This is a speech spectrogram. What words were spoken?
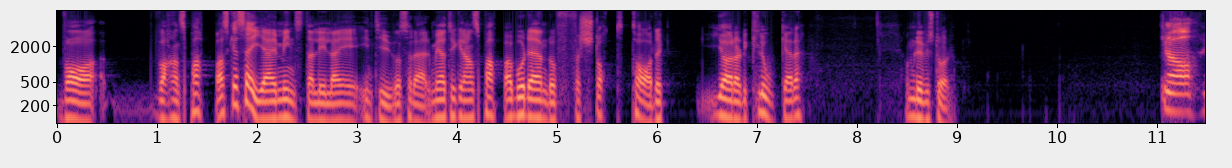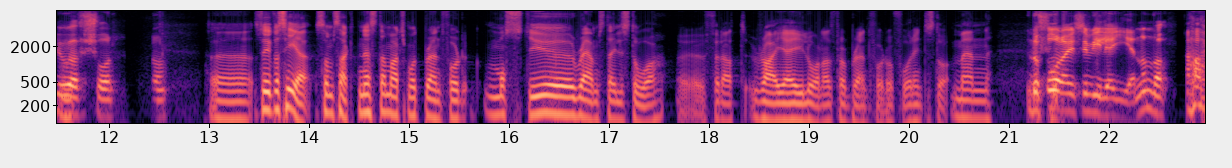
vad, vad hans pappa ska säga i minsta lilla intervju och sådär. Men jag tycker hans pappa borde ändå förstått ta det, göra det klokare. Om du förstår. Ja, jo, jag förstår. Uh, så vi får se. Som sagt, nästa match mot Brentford måste ju Ramsdale stå uh, för att Raya är lånad från Brentford och får inte stå. Men då får han ju sin vilja igenom då. Ja,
